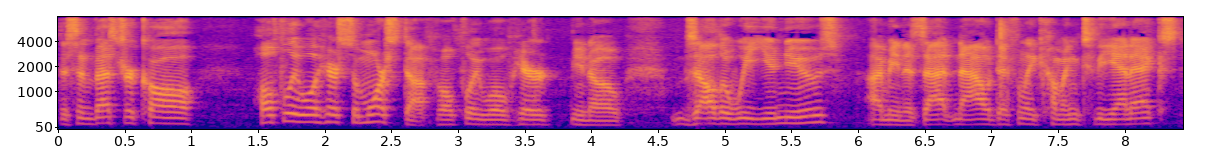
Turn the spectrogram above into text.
this investor call hopefully we'll hear some more stuff. Hopefully we'll hear, you know, Zelda Wii U news. I mean, is that now definitely coming to the NX?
